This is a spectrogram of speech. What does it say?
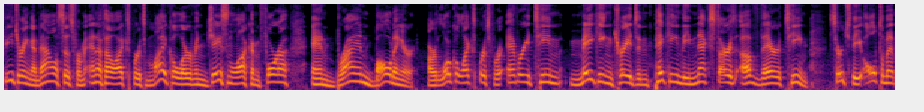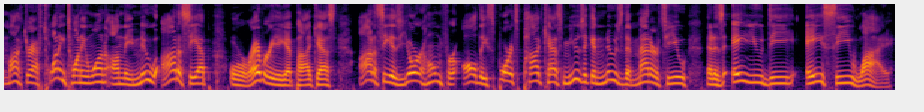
Featuring analysis from NFL experts Michael Irvin, Jason La Canfora, and Brian Baldinger, our local experts for every team making trades and picking the next stars of their team. Search the Ultimate Mock Draft 2021 on the new Audacy app or wherever you get podcasts. Audacy is your home for all the sports, podcasts, music, and news that matter to you. That is A U D A C Y.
